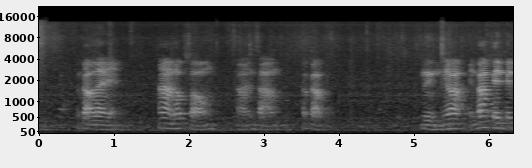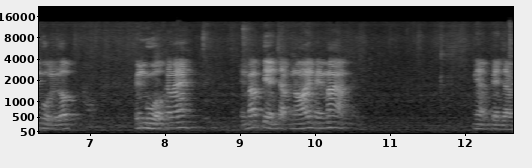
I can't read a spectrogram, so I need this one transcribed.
1เท่ากับอะไรเนี่ย5ลบ2หาร3เท่ากับหนึ่งใช่ป่ะ เห็นป่ะเป็นเป็นบวกหรือลบ เป็นบวกใช่ไหมเห็นป่ะเปลี่ยนจากน้อยไปมาก เนี่ยเปลี่ยนจาก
